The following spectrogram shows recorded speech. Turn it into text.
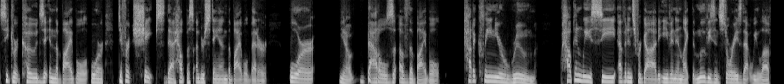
secret codes in the Bible or different shapes that help us understand the Bible better or, you know, battles of the Bible, how to clean your room. How can we see evidence for God even in like the movies and stories that we love?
